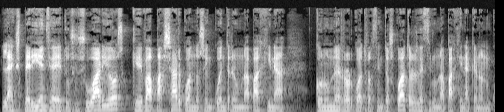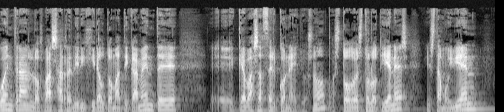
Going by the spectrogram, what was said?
la experiencia de tus usuarios, qué va a pasar cuando se encuentren en una página con un error 404, es decir, una página que no encuentran, los vas a redirigir automáticamente, eh, ¿qué vas a hacer con ellos? ¿no? Pues todo esto lo tienes y está muy bien,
